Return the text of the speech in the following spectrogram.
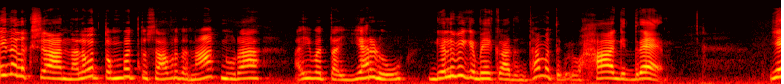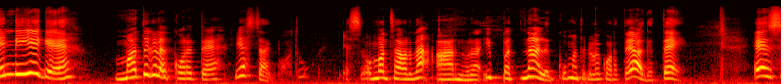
ಐದು ಲಕ್ಷ ನಲವತ್ತೊಂಬತ್ತು ಸಾವಿರದ ನಾಲ್ಕುನೂರ ಐವತ್ತ ಎರಡು ಗೆಲುವಿಗೆ ಬೇಕಾದಂಥ ಮತಗಳು. ಹಾಗಿದ್ರೆ ಎನ್ ಡಿ ಎಗೆ ಮತಗಳ ಕೊರತೆ ಎಷ್ಟಾಗಬಹುದು ಎಸ್, ಒಂಬತ್ತು ಸಾವಿರದ ಆರುನೂರ ಇಪ್ಪತ್ನಾಲ್ಕು ಮತಗಳ ಕೊರತೆ ಆಗುತ್ತೆ. ಎಸ್,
